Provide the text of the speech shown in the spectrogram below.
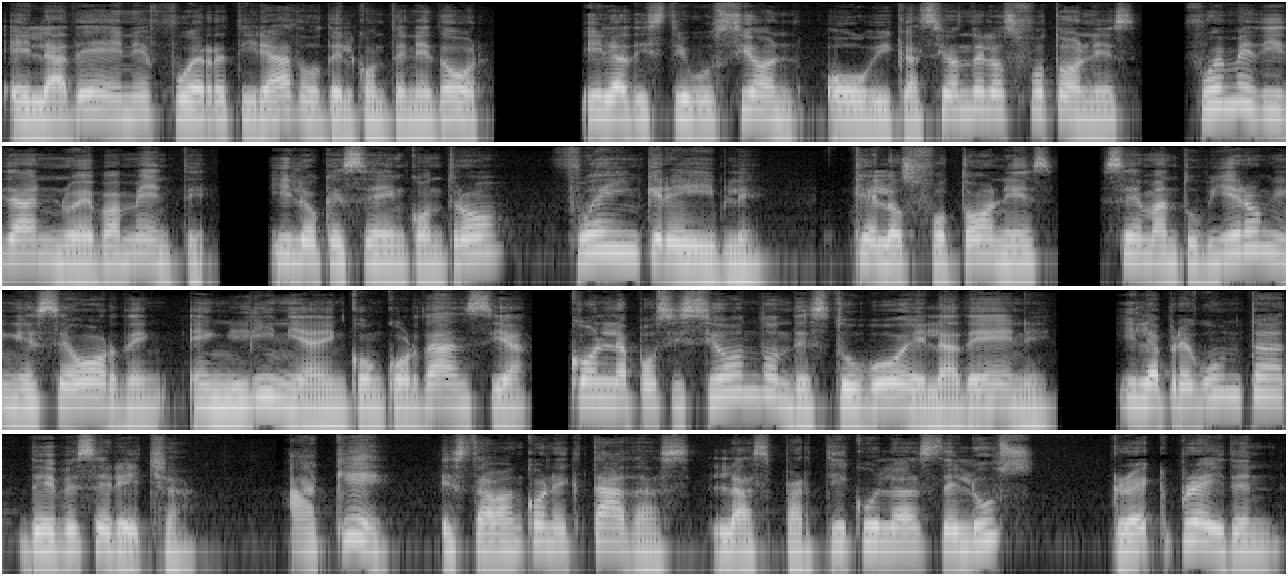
el ADN fue retirado del contenedor y la distribución o ubicación de los fotones fue medida nuevamente y lo que se encontró fue increíble, que los fotones se mantuvieron en ese orden, en línea, en concordancia con la posición donde estuvo el ADN, y la pregunta debe ser hecha. ¿A qué estaban conectadas las partículas de luz? Greg Braden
